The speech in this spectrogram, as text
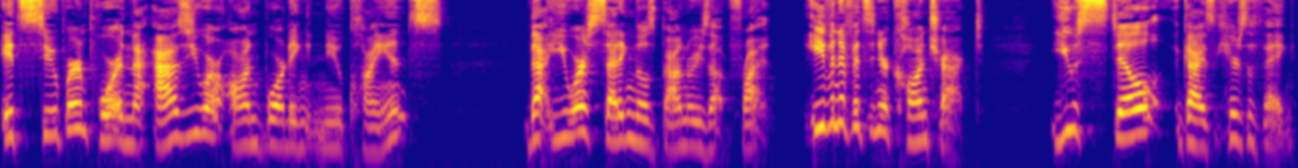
it's super important that as you are onboarding new clients, that you are setting those boundaries up front. Even if it's in your contract, you still, guys, here's the thing.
